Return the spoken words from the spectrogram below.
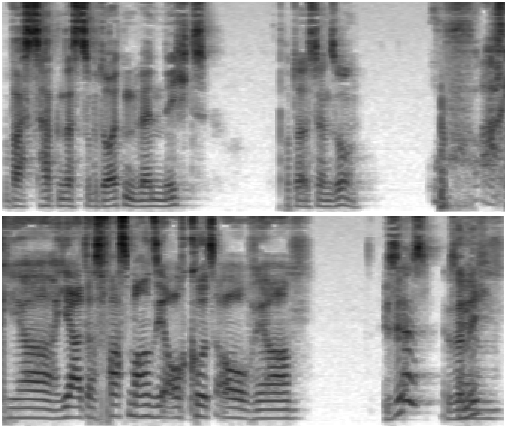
Was hat denn das zu bedeuten, wenn nicht Potter ist dein Sohn? Uff, ach ja, ja, das Fass machen sie auch kurz auf, ja. Ist er es? Ist er nicht? Ähm,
